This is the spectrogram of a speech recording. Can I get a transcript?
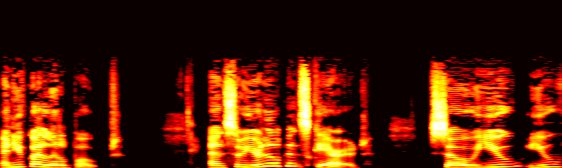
And you've got a little boat. And so you're a little bit scared. So you you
